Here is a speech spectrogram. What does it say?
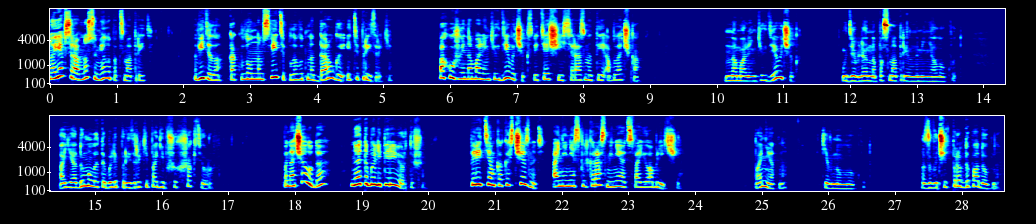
Но я все равно сумела подсмотреть. Видела, как в лунном свете плывут над дорогой эти призраки, похожие на маленьких девочек, светящиеся размытые облачка. На маленьких девочек? удивленно посмотрел на меня Локвуд. А я думал, это были призраки погибших шахтеров. Поначалу да, но это были перевертыши. Перед тем как исчезнуть, они несколько раз меняют свое обличье. Понятно, кивнул Локвуд. Звучит правдоподобно.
